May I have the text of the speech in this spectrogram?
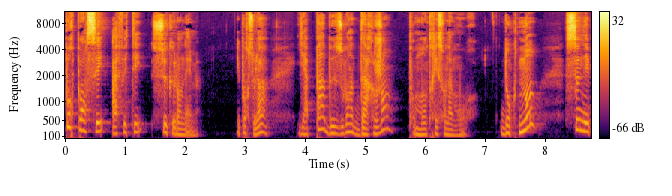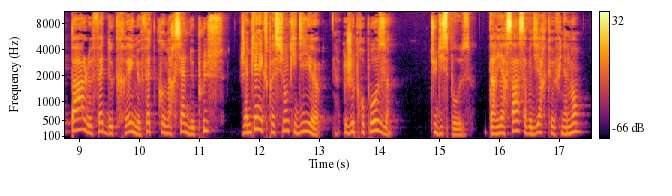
pour penser à fêter ce que l'on aime. Et pour cela, il n'y a pas besoin d'argent pour montrer son amour. Donc non, ce n'est pas le fait de créer une fête commerciale de plus. J'aime bien l'expression qui dit euh, je propose, tu disposes. Derrière ça, ça veut dire que finalement,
